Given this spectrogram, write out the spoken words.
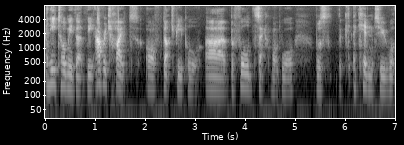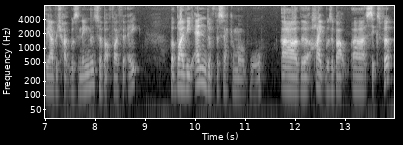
and he told me that the average height of Dutch people uh, before the Second World War was akin to what the average height was in England, so about five foot eight. But by the end of the Second World War, uh, the height was about uh, six foot,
